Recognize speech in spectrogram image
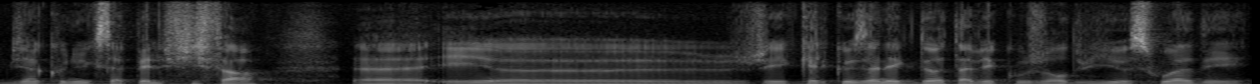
bien connu qui s'appelle FIFA. Et j'ai quelques anecdotes avec aujourd'hui soit des,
